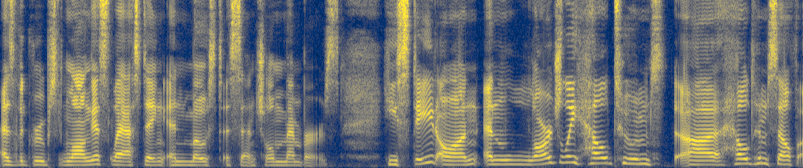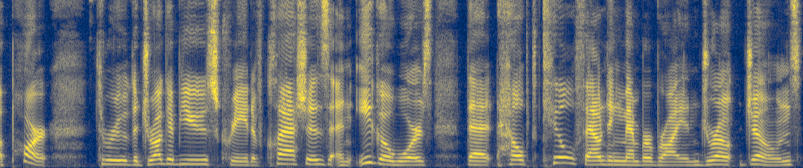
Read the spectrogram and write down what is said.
as the group's longest lasting and most essential members. He stayed on and largely held to him, uh, held himself apart through the drug abuse, creative clashes, and ego wars that helped kill founding member Brian Jones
